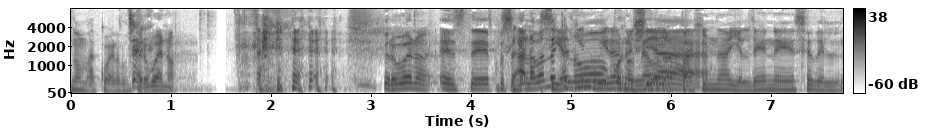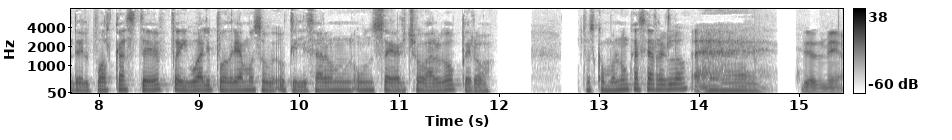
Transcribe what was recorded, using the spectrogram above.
No me acuerdo. Sí. Pero bueno. pero bueno, este, pues Si- a la banda si que alguien no hubiera conocía arreglado la página y el DNS del, del podcast dev, pues igual y podríamos utilizar un, un search o algo, pero pues como nunca se arregló. Ay, Dios mío.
